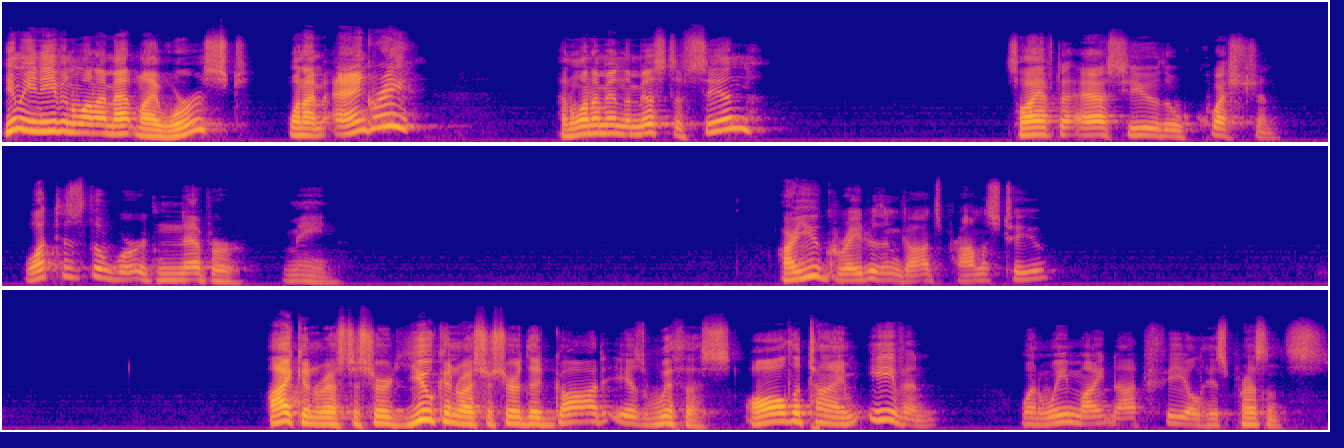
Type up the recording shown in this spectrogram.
You mean even when I'm at my worst? When I'm angry? And when I'm in the midst of sin? So I have to ask you the question what does the word never mean? Are you greater than God's promise to you? I can rest assured, you can rest assured that God is with us all the time, even when we might not feel His presence.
